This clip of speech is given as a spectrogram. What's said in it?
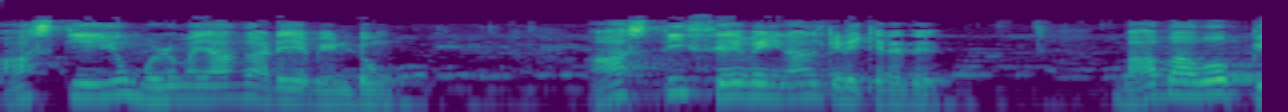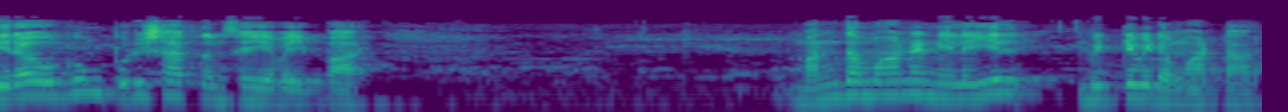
ஆஸ்தியையும் முழுமையாக அடைய வேண்டும். ஆஸ்தி சேவையினால் கிடைக்கிறது. பாபாவோ பிறகும் புருஷார்த்தம் செய்ய வைப்பார். மந்தமான நிலையில் விட்டுவிட மாட்டார்.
